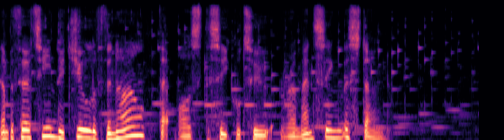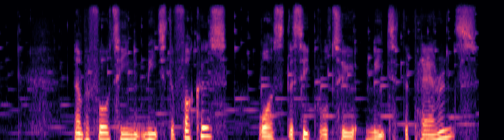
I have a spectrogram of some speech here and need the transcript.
Number 13, The Jewel of the Nile, that was the sequel to Romancing the Stone. Number 14, Meet the Fockers, was the sequel to Meet the Parents.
